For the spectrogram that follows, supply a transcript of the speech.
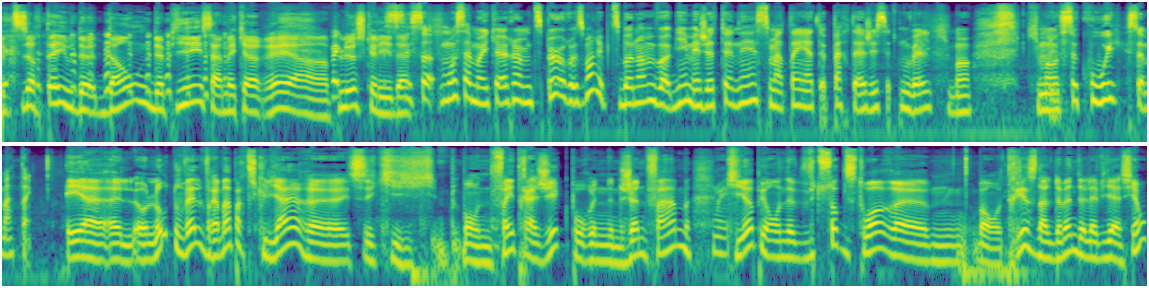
de petits orteils ou de d'ongles, de pieds, ça m'écœurerait en Fait plus que les dents. C'est ça. Moi, ça m'a écœuré un petit peu. Heureusement, le petit bonhomme va bien, mais je tenais ce matin à te partager cette nouvelle qui m'a qui m'a secoué ce matin. Et euh, l'autre nouvelle vraiment particulière, euh, c'est qui bon une fin tragique pour une, une jeune femme Oui. qui a puis on a vu toutes sortes d'histoires euh, bon tristes dans le domaine de l'aviation,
